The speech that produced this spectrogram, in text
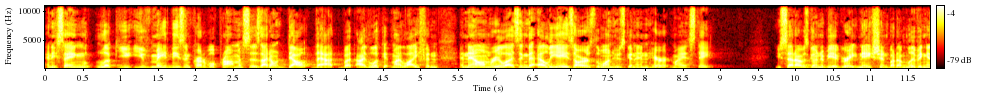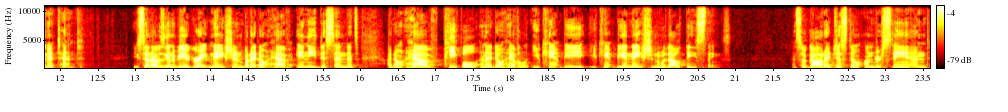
And he's saying, Look, you, have made these incredible promises. I don't doubt that, but I look at my life and, and now I'm realizing that Eliezer is the one who's going to inherit my estate. You said I was going to be a great nation, but I'm living in a tent. You said I was going to be a great nation, but I don't have any descendants. I don't have people, and I don't have, you can't be, you can't be a nation without these things. And so, God, I just don't understand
